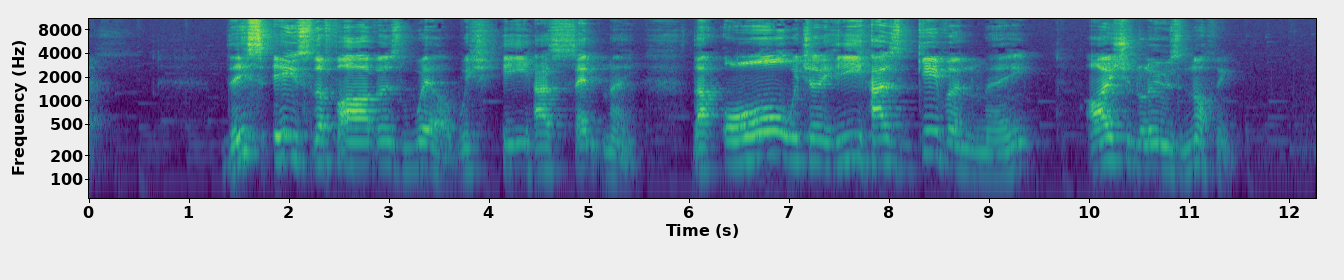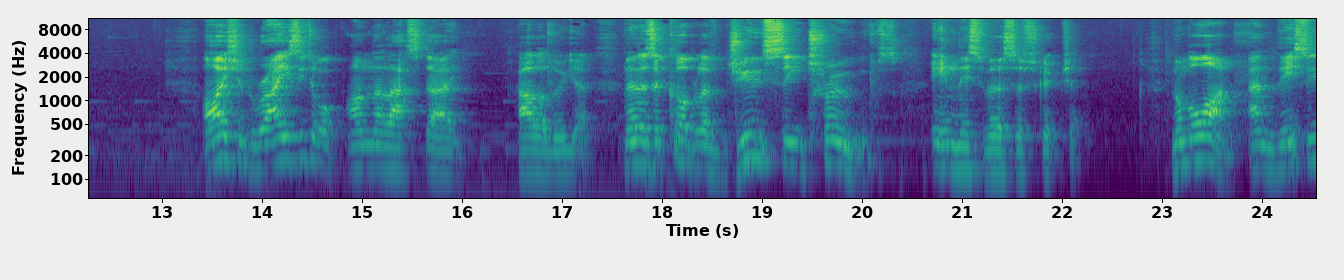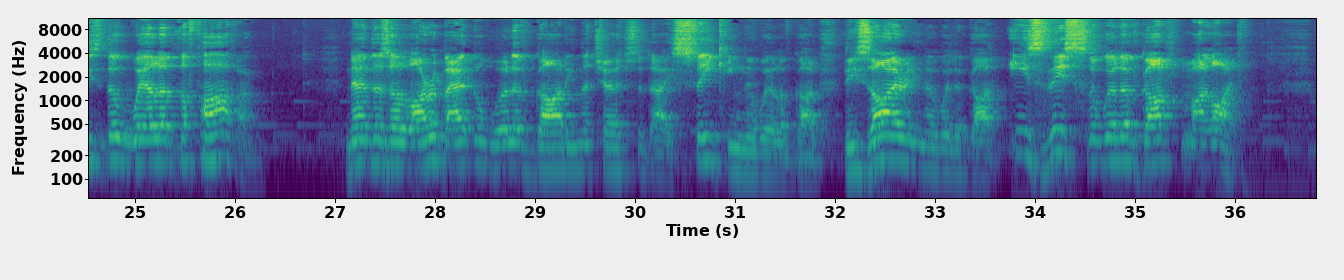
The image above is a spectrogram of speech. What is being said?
This is the Father's will which He has sent me, that all which He has given me, I should lose nothing. I should raise it up on the last day. Hallelujah. Now, there's a couple of juicy truths in this verse of Scripture. Number one, and this is the will of the Father Now, there's a lot about the will of God in the church today, seeking the will of God, desiring the will of God. Is this the will of God for my life?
